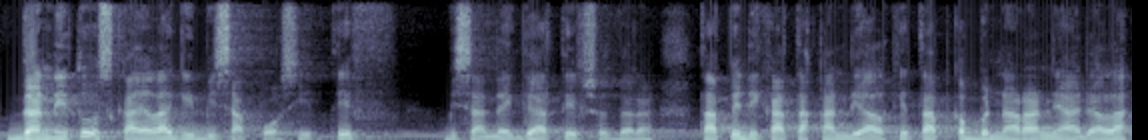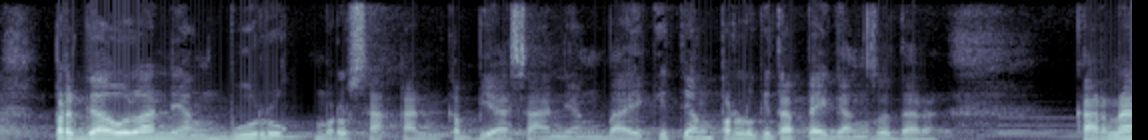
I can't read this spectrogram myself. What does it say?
dan itu sekali lagi bisa positif, bisa negatif saudara. Tapi dikatakan di Alkitab kebenarannya adalah pergaulan yang buruk merusakkan kebiasaan yang baik. Itu yang perlu kita pegang saudara. Karena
